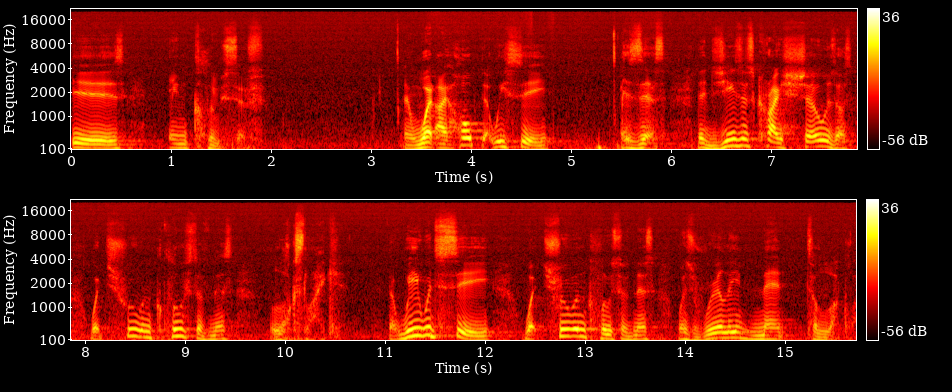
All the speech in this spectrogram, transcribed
is Inclusive. And what I hope that we see is this that Jesus Christ shows us what true inclusiveness looks like. That we would see what true inclusiveness was really meant to look like.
